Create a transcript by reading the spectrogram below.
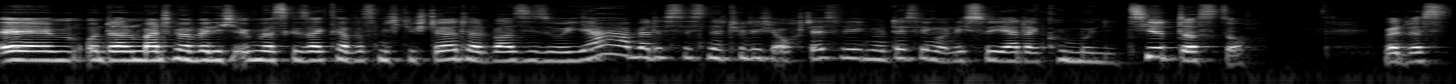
Ähm, und dann manchmal, wenn ich irgendwas gesagt habe, was mich gestört hat, war sie so, ja, aber das ist natürlich auch deswegen und deswegen. Und ich so, ja, dann kommuniziert das doch. Weil das,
